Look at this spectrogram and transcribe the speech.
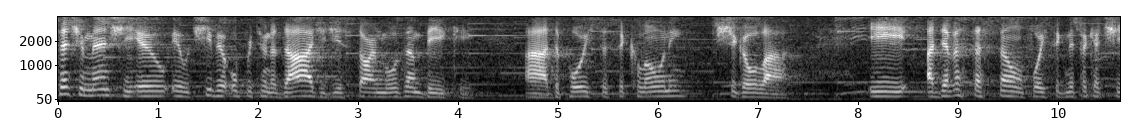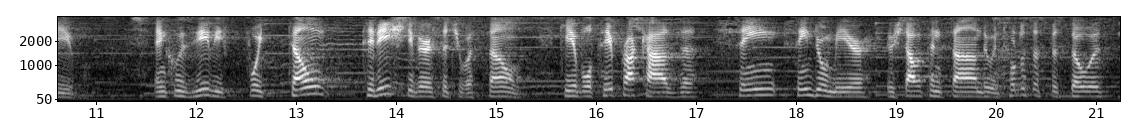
Recentemente eu, eu tive a oportunidade de estar em Moçambique. Ah, depois do ciclone, chegou lá. E a devastação foi significativa. Inclusive, foi tão triste ver a situação que eu voltei para casa sem, sem dormir. Eu estava pensando em todas as pessoas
